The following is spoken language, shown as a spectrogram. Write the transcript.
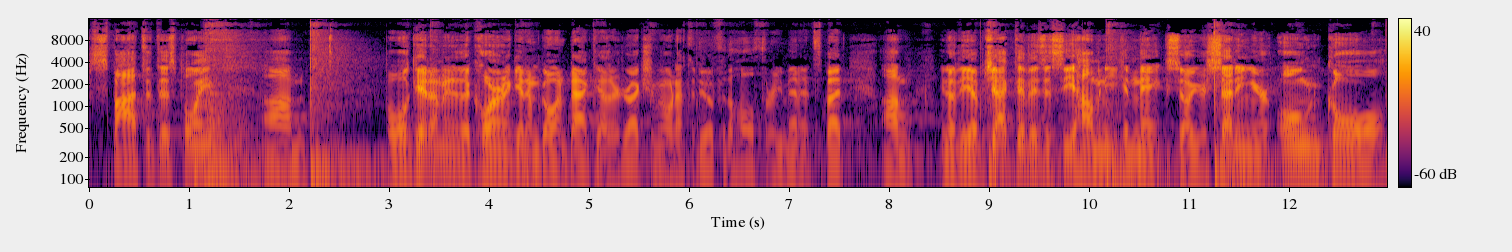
spots at this point um, but we'll get him into the corner and get him going back the other direction. We won't have to do it for the whole three minutes. But um, you know the objective is to see how many you can make. So you're setting your own goal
